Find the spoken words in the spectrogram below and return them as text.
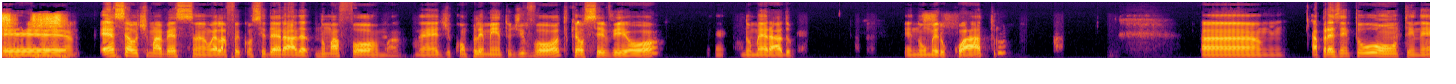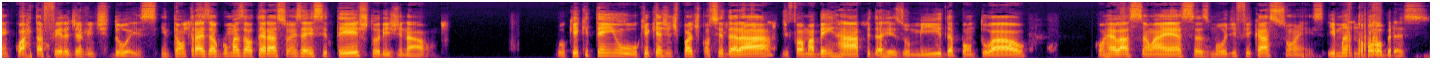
É, essa última versão, ela foi considerada numa forma né, de complemento de voto, que é o CVO, né, numerado em número 4. Um, apresentou ontem, né, quarta-feira, dia 22. Então traz algumas alterações a esse texto original. O que que tem o, o que que a gente pode considerar de forma bem rápida, resumida, pontual com relação a essas modificações e manobras?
